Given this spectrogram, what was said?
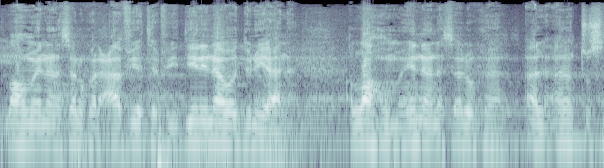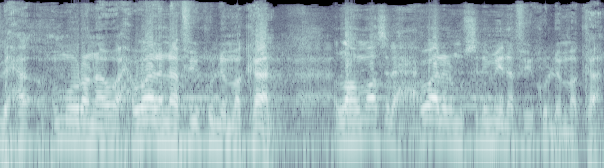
اللهم إنا نسألك العافية في ديننا ودنيانا اللهم إنا نسألك أن تصلح أمورنا وأحوالنا في كل مكان اللهم أصلح أحوال المسلمين في كل مكان.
